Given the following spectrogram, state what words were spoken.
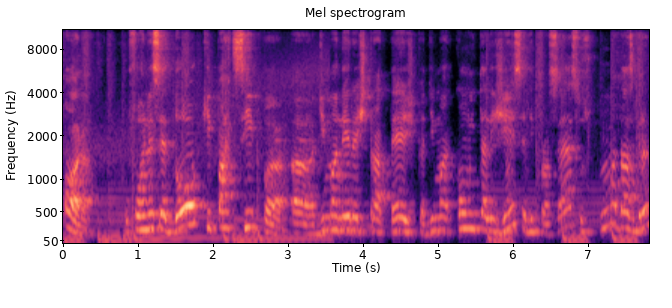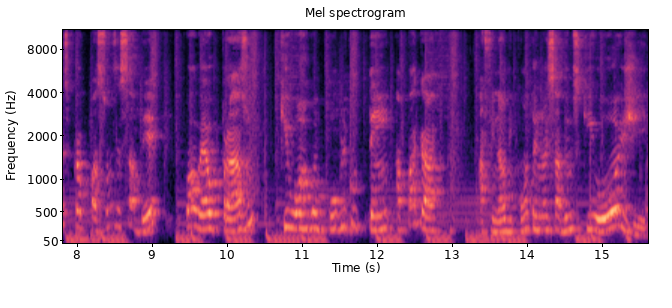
Ora, o fornecedor que participa uh, de maneira estratégica, de com inteligência de processos, uma das grandes preocupações é saber qual é o prazo que o órgão público tem a pagar. Afinal de contas, nós sabemos que hoje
